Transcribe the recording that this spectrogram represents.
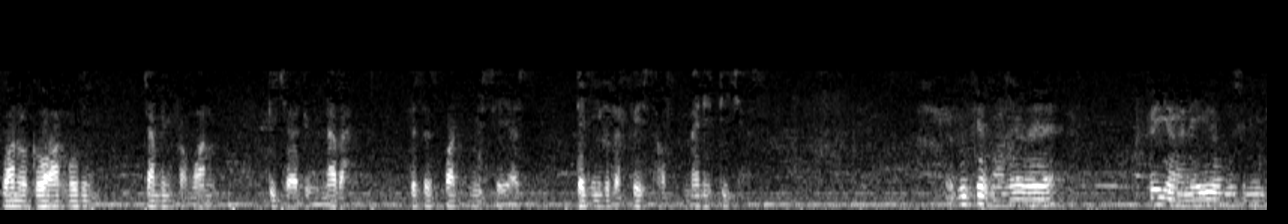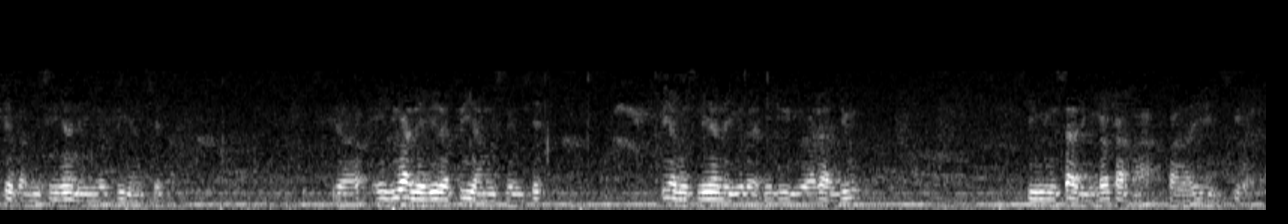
one will go on moving, jumping from one teacher to another. This is what we say as taking to the face of many teachers. အခုဖြစ်မှာလည်းပဲခရိယာနေပြီးတော့မွတ်စလင်ဖြစ်တော့မွတ်စလင်ကနေပြီးတော့ခရိယာဖြစ်ပြီးတော့အိန္ဒိယနေပြီးတော့ခရိယာမွတ်စလင်ဖြစ်ခရိယာမွတ်စလင်ကနေပြီးတော့ဟိန္ဒူယူဝါဒယူဒီဥစ္စာတွေလောကမှာပါလာရေးရှိပါတယ်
